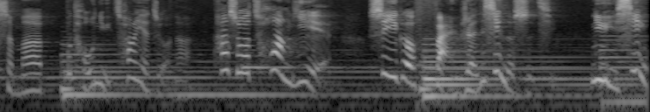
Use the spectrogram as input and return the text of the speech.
什么不投女创业者呢？他说，创业是一个反人性的事情，女性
